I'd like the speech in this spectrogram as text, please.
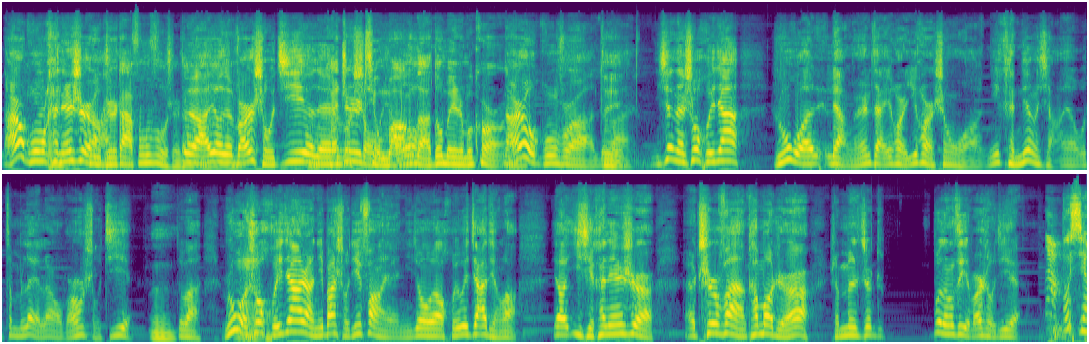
哪有功夫看电视啊？物质大丰富时代，对吧？又得玩手机，又得还真是挺忙的，都没什么空。哪有功夫啊？对吧？你现在说回家，如果两个人在一块儿一块儿生活，你肯定想，哎呀，我这么累了，让我玩会儿手机，嗯对吧？如果说回家让你把手机放下，你就要回归家庭了，要一起看电视，呃，吃饭、看报纸什么，这这不能自己玩手机，那不行，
